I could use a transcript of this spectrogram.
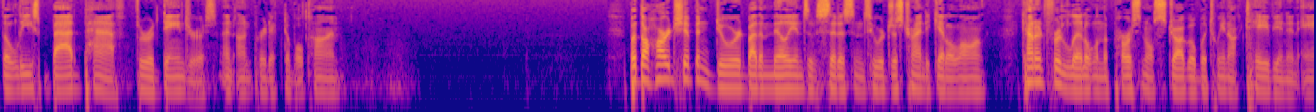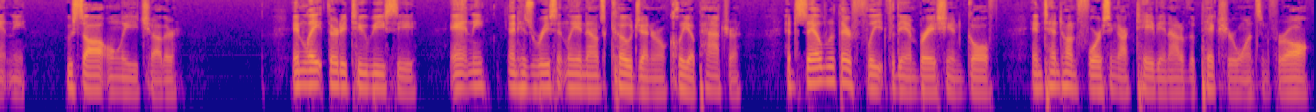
the least bad path through a dangerous and unpredictable time. But the hardship endured by the millions of citizens who were just trying to get along counted for little in the personal struggle between Octavian and Antony, who saw only each other. In late 32 BC, Antony and his recently announced co-general Cleopatra had sailed with their fleet for the Ambracian Gulf, intent on forcing Octavian out of the picture once and for all.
